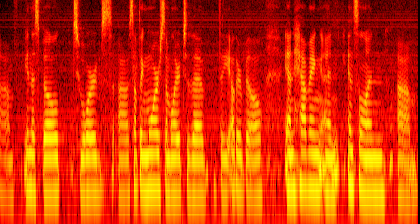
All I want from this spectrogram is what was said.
um, in this bill towards uh, something more similar to the, the other bill and having an insulin um,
